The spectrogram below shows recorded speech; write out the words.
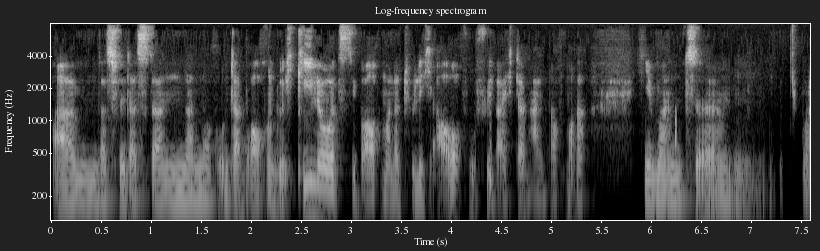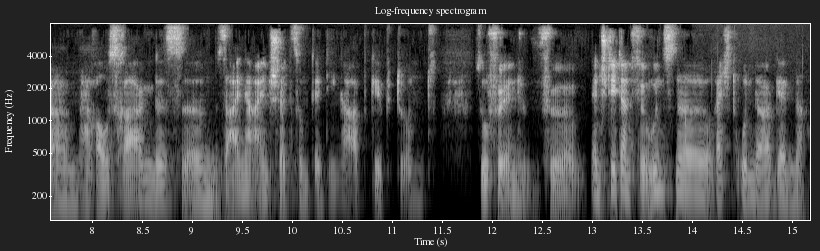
ähm, dass wir das dann, dann noch unterbrochen durch Keynotes, die braucht man natürlich auch, wo vielleicht dann halt nochmal jemand ähm, ähm, herausragendes ähm, seine Einschätzung der Dinge abgibt und so für, für, entsteht dann für uns eine recht runde Agenda.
